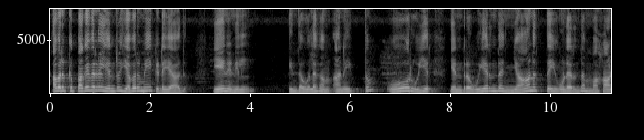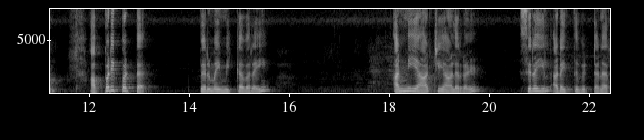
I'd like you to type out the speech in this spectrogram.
அவருக்கு பகைவர்கள் என்று எவருமே கிடையாது. ஏனெனில் இந்த உலகம் அனைத்தும் ஓர் உயிர் என்ற உயர்ந்த ஞானத்தை உணர்ந்த மகான். அப்படிப்பட்ட பெருமை மிக்கவரை அந்நிய ஆட்சியாளர்கள் சிறையில் அடைத்து விட்டனர்.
